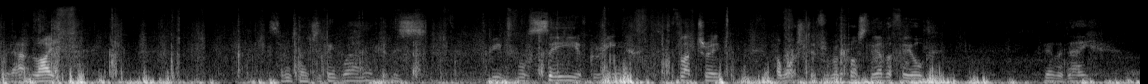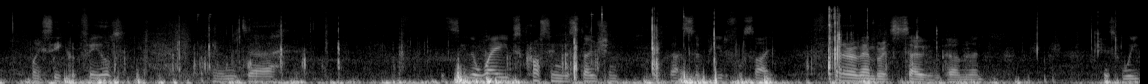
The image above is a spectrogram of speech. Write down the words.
without life. Sometimes you think, well, look at this beautiful sea of green fluttering. I watched it from across the other field the other day, my secret field, and uh, could see the waves crossing the Stotion. That's a beautiful sight. Better remember it's so impermanent. This wheat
